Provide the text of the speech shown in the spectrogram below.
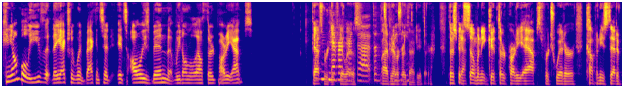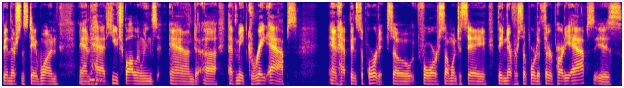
can y'all believe that they actually went back and said it's always been that we don't allow third party apps? That's I've ridiculous. Never heard that. I've crazy. never heard that either. There's been yeah. so many good third party apps for Twitter, companies that have been there since day one and mm-hmm. had huge followings and uh, have made great apps and have been supported. So for someone to say they never supported third party apps is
